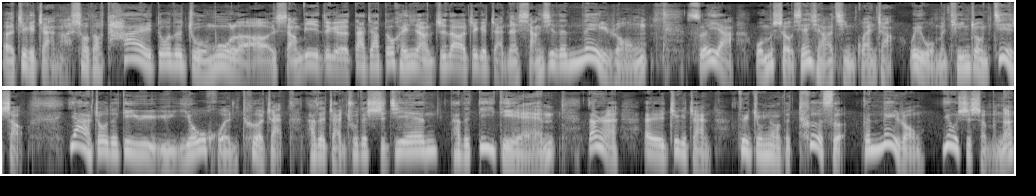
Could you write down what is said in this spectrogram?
呃这个展啊受到太多的瞩目了哦，想必这个大家都很想知道这个展的详细的内容。所以啊，我们首先想要请馆长为我们听众介绍亚洲的地狱与幽魂特展，它的展出的时间、它的地点，当然，呃，这个展最重要的特色跟内容又是什么呢？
